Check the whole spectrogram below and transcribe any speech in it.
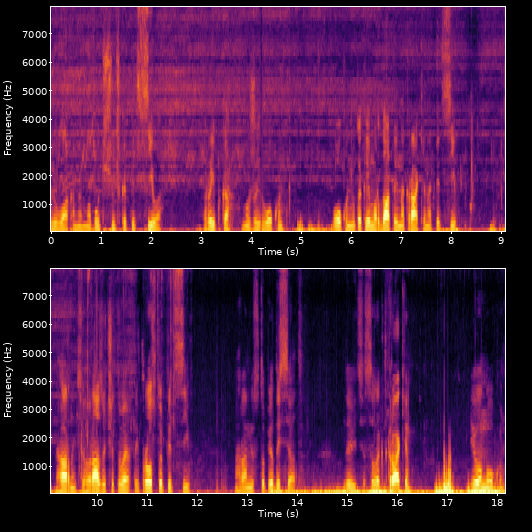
Клювака, мабуть, щучка підсіла. Рибка, може і окунь. Окунь, ну такий мордатий на кракена підсів. Гарний цього разу, четвертий, просто підсів. Грамів 150. Дивіться, селект кракен і он окунь.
